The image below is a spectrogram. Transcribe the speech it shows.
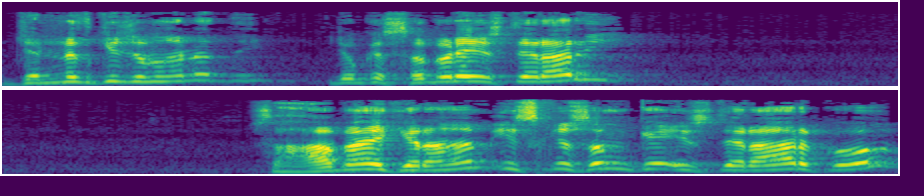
جنت کی ضمانت دی، جو کہ صبر استراری صحابہ کرام اس قسم کے استرار کو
